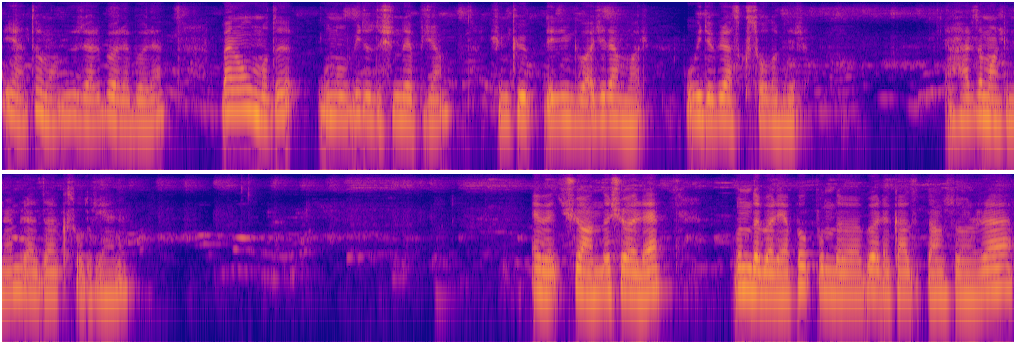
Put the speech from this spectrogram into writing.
Yani tamam güzel böyle böyle. Ben olmadı bunu video dışında yapacağım. Çünkü dediğim gibi acelem var. Bu video biraz kısa olabilir. Yani her zamankinden biraz daha kısa olur yani. Evet şu anda şöyle. Bunu da böyle yapıp bunu da böyle kazdıktan sonra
